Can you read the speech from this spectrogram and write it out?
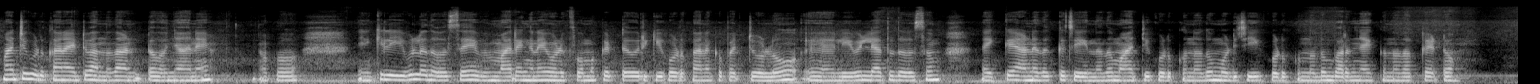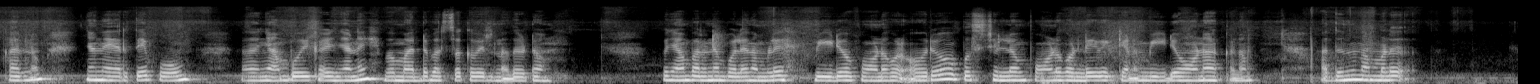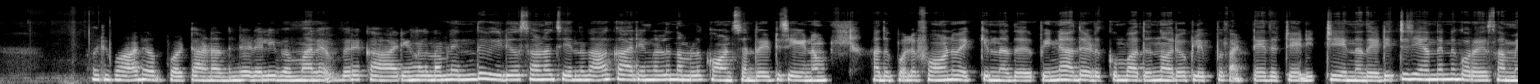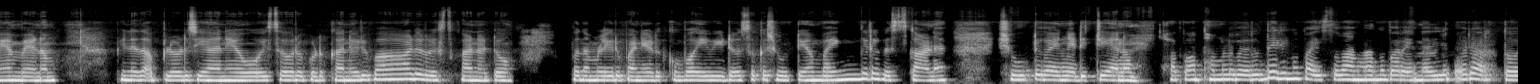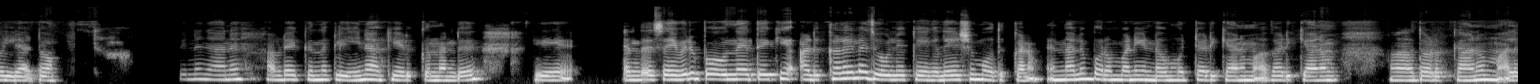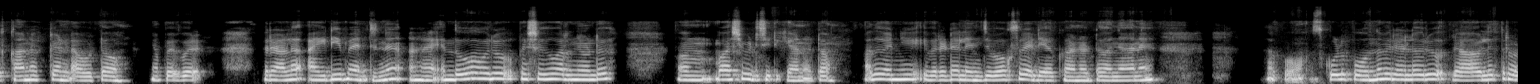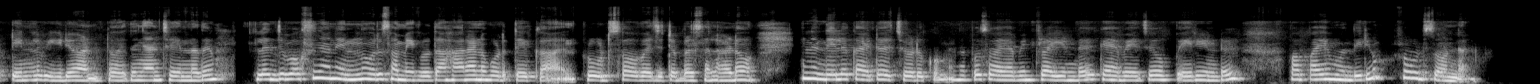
മാറ്റി കൊടുക്കാനായിട്ട് വന്നതാണ് കേട്ടോ ഞാൻ അപ്പോൾ എനിക്ക് ലീവുള്ള ദിവസമേ ഇവന്മാരെങ്ങനെ യൂണിഫോമൊക്കെ ഇട്ട് ഒരുക്കി കൊടുക്കാനൊക്കെ പറ്റുള്ളൂ. ലീവില്ലാത്ത ദിവസം ഒക്കെയാണ് ഇതൊക്കെ ചെയ്യുന്നത്. മാറ്റി കൊടുക്കുന്നതും മുടി ചെയ്ത് കൊടുക്കുന്നതും പറഞ്ഞയക്കുന്നതൊക്കെ കേട്ടോ കാരണം ഞാൻ നേരത്തെ പോവും. ഞാൻ പോയി കഴിഞ്ഞാണ് ഇവന്മാരുടെ ബസ്സൊക്കെ വരുന്നത് കേട്ടോ അപ്പോൾ ഞാൻ പറഞ്ഞ പോലെ നമ്മൾ വീഡിയോ ഫോൺ ഓരോ പൊസിഷനിലും ഫോൺ കൊണ്ടുപോയി വെക്കണം. വീഡിയോ ഓൺ ആക്കണം. അതൊന്നും നമ്മൾ ഒരുപാട് എഫേർട്ടാണ്. അതിന്റെ ഇടയിൽ ഇവന്മാരെ ഇവരെ കാര്യങ്ങൾ നമ്മൾ എന്ത് വീഡിയോസാണോ ചെയ്യുന്നത് ആ കാര്യങ്ങളിൽ നമ്മൾ കോൺസെൻട്രേറ്റ് ചെയ്യണം. അതുപോലെ ഫോൺ വെക്കുന്നത് പിന്നെ അത് എടുക്കുമ്പോൾ അതിൽ ഓരോ ക്ലിപ്പ് കട്ട് ചെയ്തിട്ട് എഡിറ്റ് ചെയ്യുന്നത്. എഡിറ്റ് ചെയ്യാൻ തന്നെ കുറേ സമയം വേണം. പിന്നെ അത് അപ്ലോഡ് ചെയ്യാൻ വോയിസ് ഓവർ കൊടുക്കാൻ ഒരുപാട് റിസ്ക് ആണ് കേട്ടോ. അപ്പോൾ നമ്മൾ ഈ ഒരു പണിയെടുക്കുമ്പോൾ ഈ വീഡിയോസൊക്കെ ഷൂട്ട് ചെയ്യാൻ ഭയങ്കര റിസ്ക് ആണ്. ഷൂട്ട് കഴിഞ്ഞ് എഡിറ്റ് ചെയ്യാനും. അപ്പോൾ നമ്മൾ വെറുതെ ഇരുന്ന് പൈസ വാങ്ങാമെന്ന് പറയുന്നതിൽ ഒരർത്ഥവും ഇല്ല കേട്ടോ. പിന്നെ ഞാൻ അവിടെയൊക്കെ ഒന്ന് ക്ലീൻ ആക്കി എടുക്കുന്നുണ്ട്. ഈ എന്താ വെച്ചാൽ ഇവർ പോകുന്നത്തേക്ക് അടുക്കളയിലെ ജോലിയൊക്കെ ഏകദേശം ഒതുക്കണം. എന്നാലും പുറം പണി ഉണ്ടാവും മുറ്റടിക്കാനും അകടിക്കാനും തുടക്കാനും അലക്കാനും ഒക്കെ ഉണ്ടാവും കേട്ടോ. അപ്പൊ ഇവർ ഒരാൾ ഐ ഡി ബാൻഡിന് എന്തോ ഒരു പിശക് പറഞ്ഞുകൊണ്ട് വാശി പിടിച്ചിരിക്കുകയാണ് കേട്ടോ അത് കഴിഞ്ഞ് ഇവരുടെ ലഞ്ച് ബോക്സ് റെഡിയാക്കുകയാണ് കേട്ടോ ഞാൻ അപ്പോൾ സ്കൂളിൽ പോകുന്നവരെയുള്ള ഒരു രാവിലത്തെ റൊട്ടീനിലെ വീഡിയോ ആണ് കേട്ടോ ഇത് ഞാൻ ചെയ്യുന്നത്. ലഞ്ച് ബോക്സ് ഞാൻ എന്നും ഒരു സമീകൃത ആഹാരമാണ് കൊടുത്തേക്കുക ഫ്രൂട്ട്സോ വെജിറ്റബിൾ സലാഡോ ഇങ്ങനെ എന്തെങ്കിലുമൊക്കെ ആയിട്ട് വെച്ച് കൊടുക്കും. ഇന്നിപ്പോൾ സോയാബീൻ ഫ്രൈ ഉണ്ട് ക്യാബേജ് ഉപ്പേരി ഉണ്ട് പപ്പായ മുന്തിരിയും ഫ്രൂട്ട്സും ഉണ്ട്.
